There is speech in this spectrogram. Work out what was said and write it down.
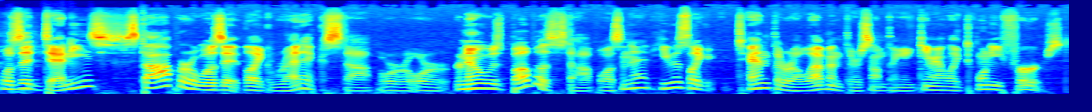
Was it Denny's stop or was it like Reddick's stop or or no? It was Bubba's stop, wasn't it? He was like tenth or eleventh or something. He came out like twenty first.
